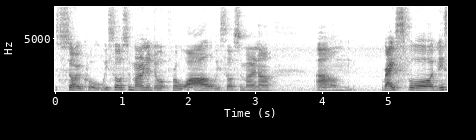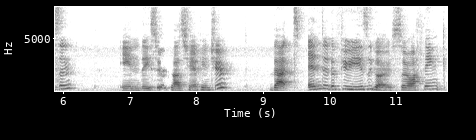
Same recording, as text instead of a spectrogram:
so cool. We saw Simona do it for a while. We saw Simona um, race for Nissan in the Supercars Championship that ended a few years ago. So I think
